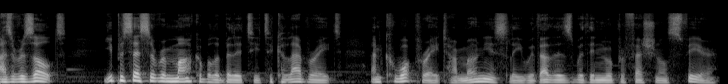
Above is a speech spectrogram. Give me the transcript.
As a result, you possess a remarkable ability to collaborate and cooperate harmoniously with others within your professional sphere.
